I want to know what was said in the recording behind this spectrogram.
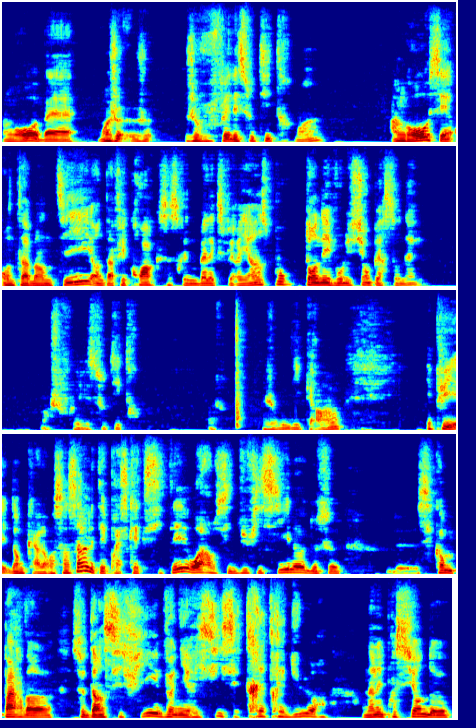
En gros, ben, moi, je, je, je vous fais les sous-titres, moi. En gros, c'est on t'a menti, on t'a fait croire que ce serait une belle expérience pour ton évolution personnelle. je vous fais les sous-titres. Je vous dis carrément. Et puis, donc, alors, sans ça, elle était presque excitée. Waouh, c'est difficile de se, c'est comme par se densifier, venir ici, c'est très très dur. On a l'impression de,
